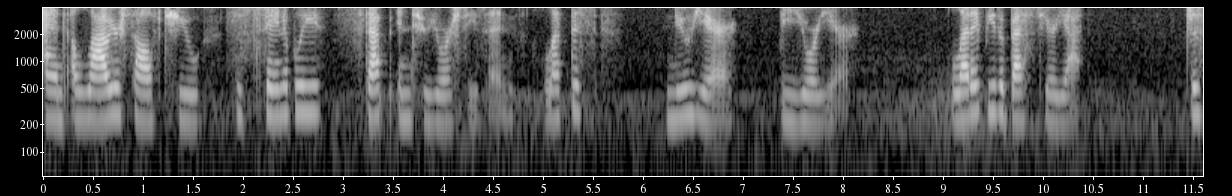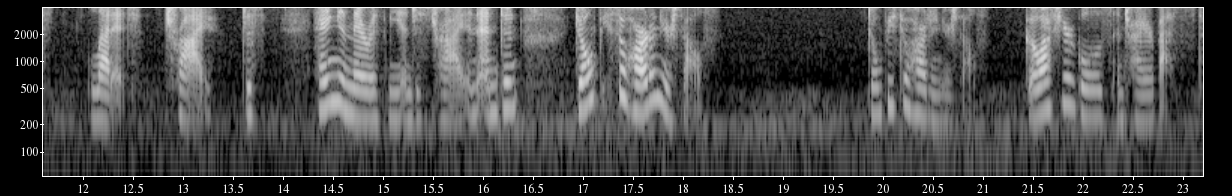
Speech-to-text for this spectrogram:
and allow yourself to sustainably step into your season. Let this new year be your year. Let it be the best year yet. Just let it. Try. Just hang in there with me and just try. And, and don't, don't be so hard on yourself. Don't be so hard on yourself. Go after your goals and try your best.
